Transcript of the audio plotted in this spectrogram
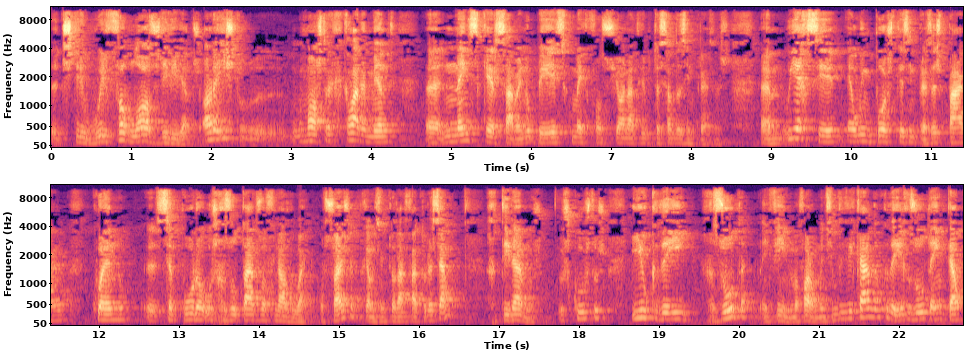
eh, distribuir fabulosos dividendos. Ora, isto eh, mostra que claramente nem sequer sabem no PS como é que funciona a tributação das empresas. O IRC é o imposto que as empresas pagam quando se apuram os resultados ao final do ano. Ou seja, pegamos em toda a faturação, retiramos os custos e o que daí resulta, enfim, de uma forma muito simplificada, o que daí resulta é então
